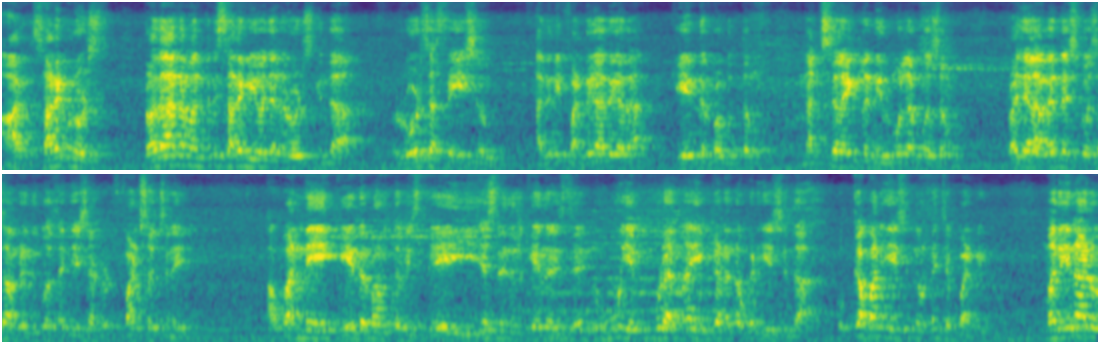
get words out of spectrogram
ఆ సడక్ రోడ్స్ ప్రధానమంత్రి సడక్ యోజన రోడ్స్ కింద రోడ్స్ వస్తే వేసినావు అది నీ ఫండ్ కాదు కదా? కేంద్ర ప్రభుత్వం నక్సలైట్ల నిర్మూలన కోసం ప్రజల అవేర్నెస్ కోసం అభివృద్ధి కోసం చేసినటువంటి ఫండ్స్ వచ్చినాయి. అవన్నీ కేంద్ర ప్రభుత్వం ఇస్తే ఈజెస్ నిధులు కేంద్రం ఇస్తే నువ్వు ఎప్పుడన్నా ఎక్కడన్నా ఒకటి చేసిందా? ఒక్క పని చేసింది ఉంటే చెప్పండి. మరి ఈనాడు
